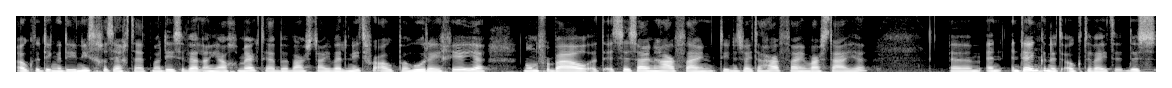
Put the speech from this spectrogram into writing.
Ook de dingen die je niet gezegd hebt, maar die ze wel aan jou gemerkt hebben. Waar sta je wel en niet voor open? Hoe reageer je? Non-verbaal, ze zijn haarfijn. Tieners weten haarfijn, waar sta je? Ehm, en, en denken het ook te weten. Dus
